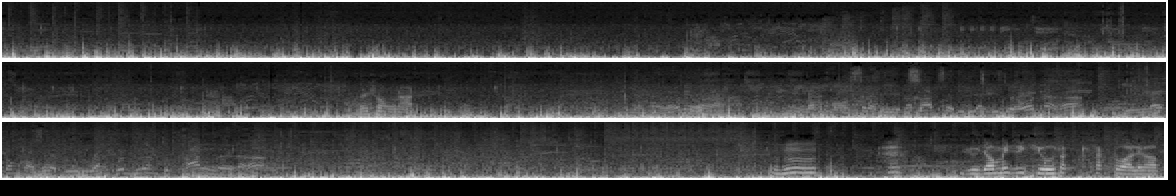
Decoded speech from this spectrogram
เพื่อนๆทุกท่านเลยนะฮะอื้อหืออยู่ยังไม่ได้คิวสักสักตัวเลยครับ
